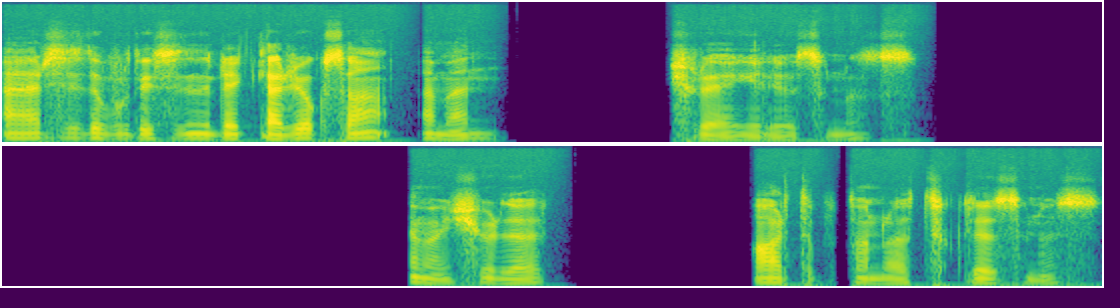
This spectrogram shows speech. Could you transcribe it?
Eğer sizde burada sizin renkler yoksa hemen şuraya geliyorsunuz. Hemen şurada artı butonuna tıklıyorsunuz.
